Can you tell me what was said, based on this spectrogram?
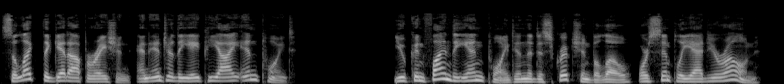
Select the GET operation and enter the API endpoint. You can find the endpoint in the description below or simply add your own.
